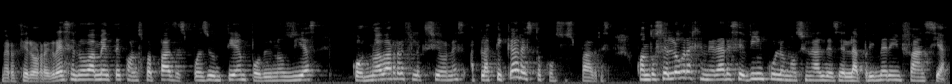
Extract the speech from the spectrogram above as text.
me refiero, regrese nuevamente con los papás después de un tiempo, de unos días, con nuevas reflexiones, a platicar esto con sus padres. Cuando se logra generar ese vínculo emocional desde la primera infancia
